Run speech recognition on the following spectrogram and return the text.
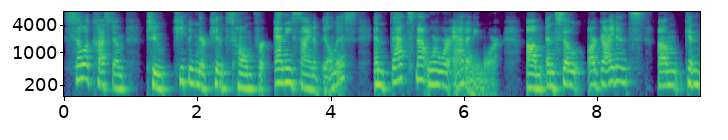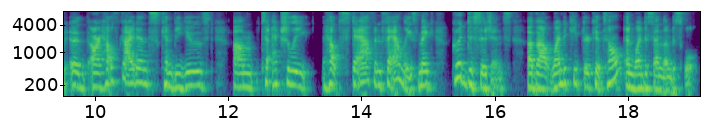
so accustomed to keeping their kids home for any sign of illness. And that's not where we're at anymore. Um, and so our guidance um, can, uh, our health guidance can be used um, to actually help staff and families make good decisions about when to keep their kids home and when to send them to school.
